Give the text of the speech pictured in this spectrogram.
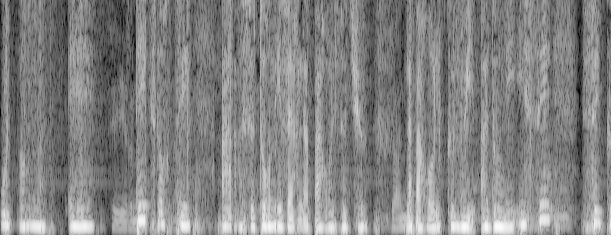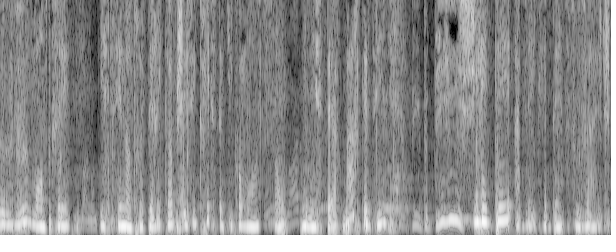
o l'homme d'exhorter à se tourner vers la parole de dieu la parole que lui a donné et c'est ce que veut montrer ici notre péricope jésus-christ qui commence son ministère marc dit il était avec les bêtes sauvages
